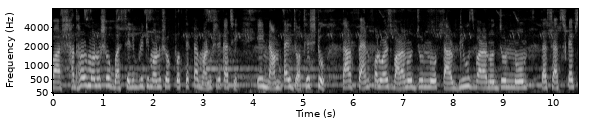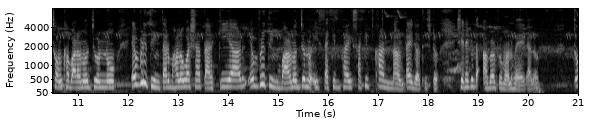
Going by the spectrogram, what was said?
বা সাধারণ মানুষ হোক বা সেলিব্রিটি মানুষ হোক, প্রত্যেকটা মানুষের কাছে এই নামটাই যথেষ্ট। তার ফ্যান ফলোয়ার্স বাড়ানোর জন্য, তার ভিউজ বাড়ানোর জন্য, তার সাবস্ক্রাইব সংখ্যা বাড়ানোর জন্য এভরিথিং তার ভালোবাসা, তার কেয়ার এভরিথিং বাড়ানোর জন্য এই সাকিব ভাই, সাকিব খান নামটাই যথেষ্ট। সেটা কিন্তু আবার প্রমাণ হয়ে গেল। তো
